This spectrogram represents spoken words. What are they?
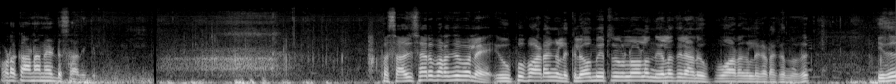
അവിടെ കാണാനായിട്ട് സാധിക്കും. ഇപ്പോൾ സാജി സാർ പറഞ്ഞ പോലെ ഈ ഉപ്പ് പാടങ്ങൾ കിലോമീറ്ററുകളോളം നീളത്തിലാണ് ഉപ്പ് പാടങ്ങൾ കിടക്കുന്നത്. ഇത്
